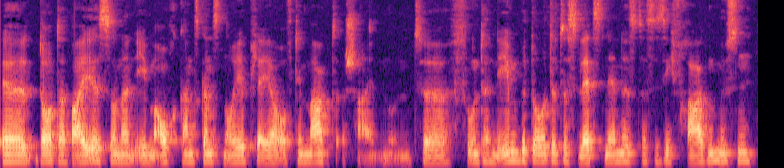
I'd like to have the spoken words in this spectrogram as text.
äh, dort dabei ist, sondern eben auch ganz, ganz neue Player auf dem Markt erscheinen. Und äh, für Unternehmen bedeutet das letzten Endes, dass sie sich fragen müssen,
